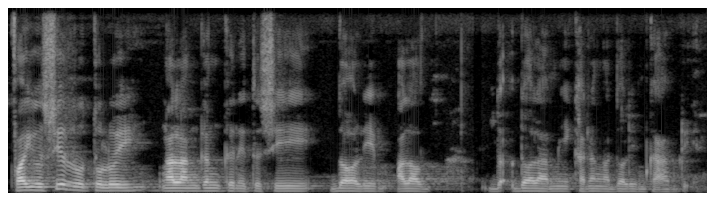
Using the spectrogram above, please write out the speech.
Fayusirru tuluy ngalanggengkeun itu si dolim alal dolami kana ngadolim ka abdi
